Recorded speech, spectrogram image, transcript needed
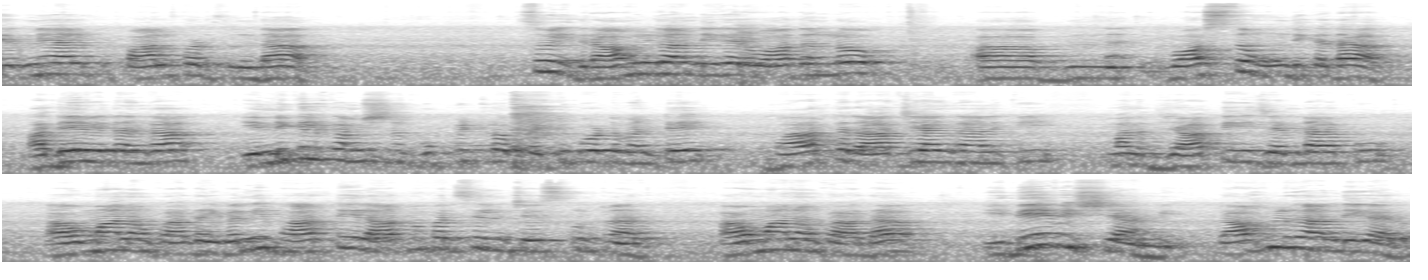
నిర్ణయాలకు పాల్పడుతుందా? సో ఇది రాహుల్ గాంధీ గారి వాదనలో వాస్తవం ఉంది కదా. అదేవిధంగా ఎన్నికల కమిషన్ గుప్పిట్లో పెట్టుకోవటం అంటే భారత రాజ్యాంగానికి మన జాతీయ జెండాకు అవమానం కాదా? ఇవన్నీ భారతీయులు ఆత్మపరిశీలన చేసుకుంటున్నారు. అవమానం కాదా? ఇదే విషయాన్ని రాహుల్ గాంధీ గారు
